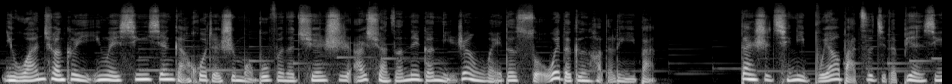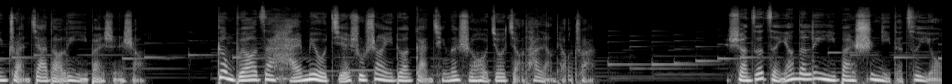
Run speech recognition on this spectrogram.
你完全可以因为新鲜感或者是某部分的缺失而选择那个你认为的所谓的更好的另一半。但是，请你不要把自己的变心转嫁到另一半身上，更不要在还没有结束上一段感情的时候就脚踏两条船。选择怎样的另一半是你的自由。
